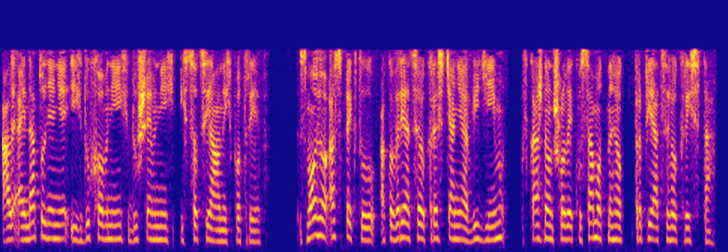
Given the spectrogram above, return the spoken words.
ale aj naplnenie ich duchovných, duševných i sociálnych potrieb. Z môjho aspektu ako veriaceho kresťania vidím v každom človeku samotného trpiaceho Krista.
